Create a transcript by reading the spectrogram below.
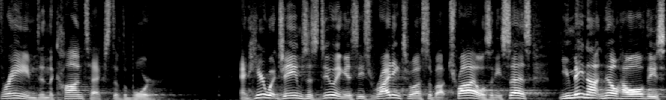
framed in the context of the border. And here, what James is doing is he's writing to us about trials, and he says, You may not know how all these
